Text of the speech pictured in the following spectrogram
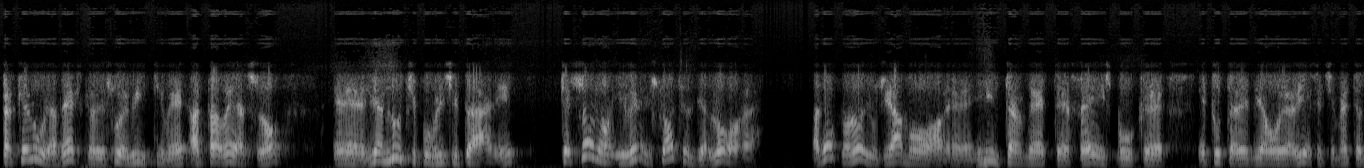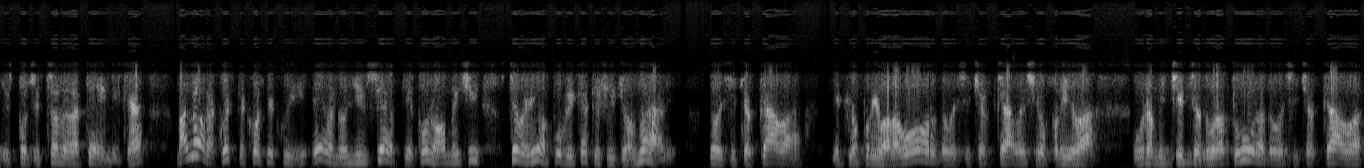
perché lui adesca le sue vittime attraverso eh, gli annunci pubblicitari che sono i veri social di allora. Adesso noi usiamo eh, internet, Facebook eh, e tutte le diavolerie che ci mette a disposizione la tecnica, ma allora queste cose qui erano gli inserti economici che venivano pubblicati sui giornali, dove si cercava e si offriva lavoro, dove si cercava e si offriva un'amicizia duratura, dove si cercava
